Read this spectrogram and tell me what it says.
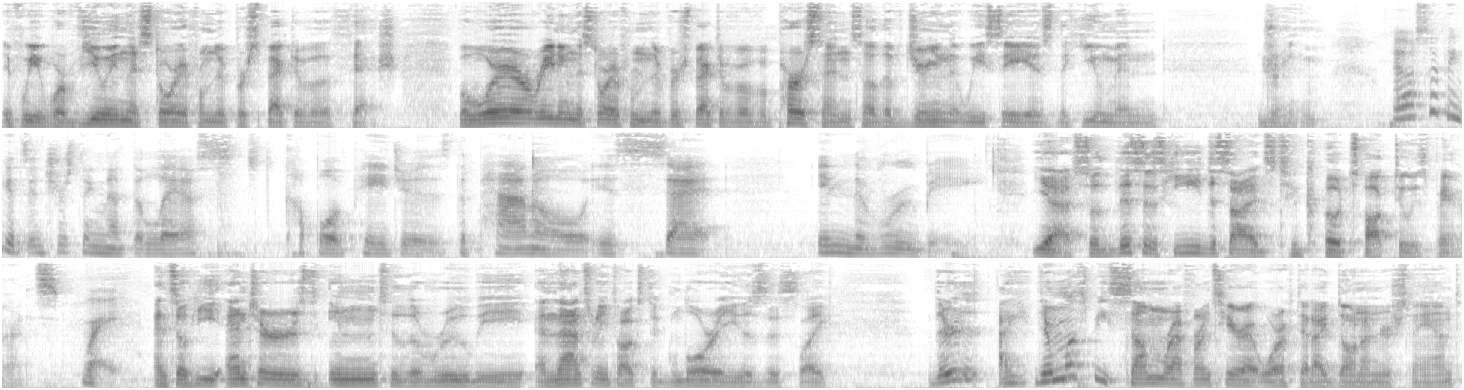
If we were viewing this story from the perspective of a fish. But we're reading the story from the perspective of a person, so the dream that we see is the human dream. I also think it's interesting that the last couple of pages, the panel is set in the ruby. Yeah, so this is he decides to go talk to his parents. Right. And so he enters into the ruby, and that's when he talks to Glory, who's this like there. I, there must be some reference here at work that I don't understand,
